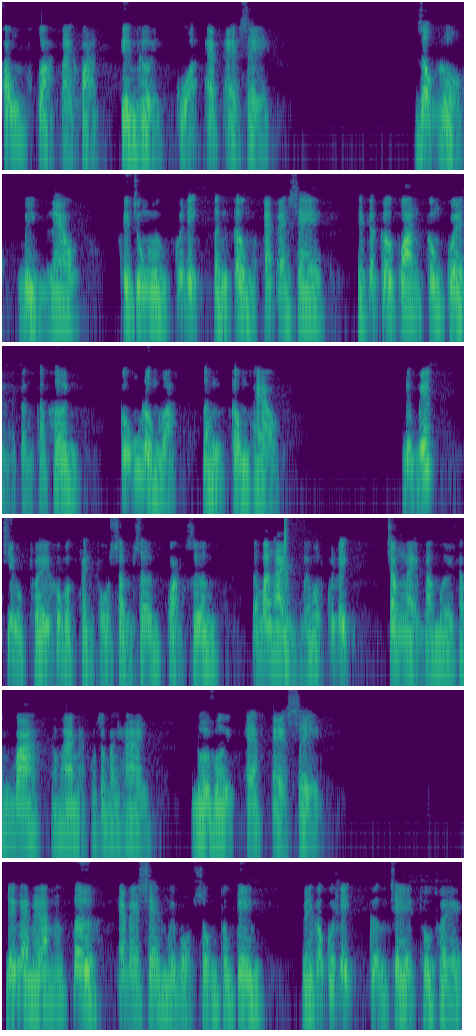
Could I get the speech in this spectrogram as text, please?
phong tỏa tài khoản tiền gửi của FEC. Dậu đổ bìm leo, khi Trung ương quyết định tấn công FEC thì các cơ quan công quyền ở tầng thấp hơn cũng đồng loạt tấn công theo. Được biết, Chi cục thuế khu vực thành phố Sầm Sơn, Quảng Sương đã ban hành 11 quyết định trong ngày 30 tháng 3 năm 2022 đối với FEC. Đến ngày 15 tháng 4, FEC mới bổ sung thông tin về các quyết định cưỡng chế thu thuế.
